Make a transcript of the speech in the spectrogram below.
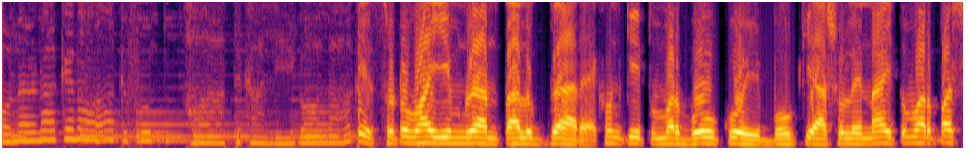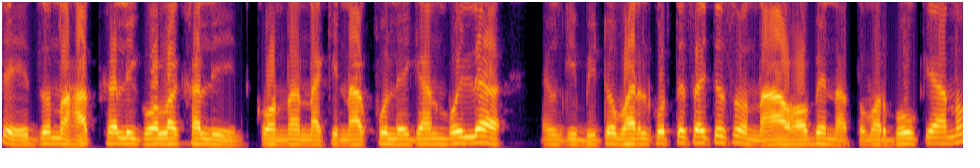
কোনার নাকে নাক ফুল হাত খালি গলা ছোট ভাই ইমরান তালুকদার এখন কি তোমার বউ কই? বউ কি আসলে নাই তোমার পাশে? এর জন্য হাত খালি গলা খালি। কন্যার নাকি নাক ফুল এই গান বইলা এখন কি ভিডিও ভাইরাল করতে চাইতেছো? না হবে না। তোমার বউকে আনো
